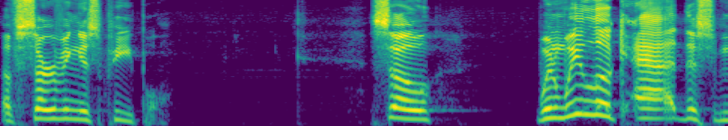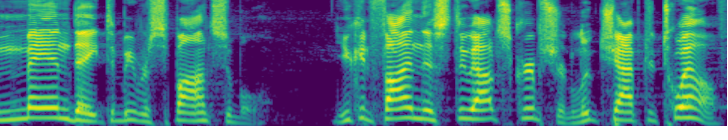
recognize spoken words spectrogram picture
of serving His people. So, when we look at this mandate to be responsible, you can find this throughout Scripture. Luke chapter 12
